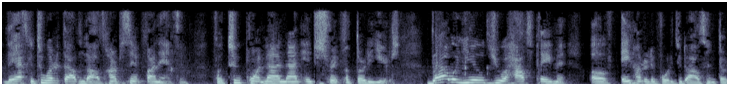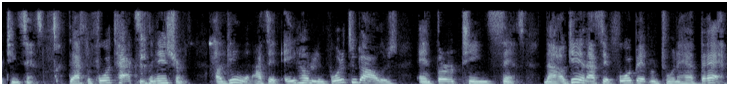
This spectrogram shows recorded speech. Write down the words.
They're asking $200,000, 100% financing for 2.99 interest rate for 30 years. That will yield you a house payment of $842.13. That's before taxes and insurance. Again, I said $842.13. Now, again, I said four bedroom, two and a half bath.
